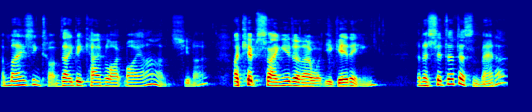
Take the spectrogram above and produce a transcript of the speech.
amazing time. They became like my aunts, you know. I kept saying, You don't know what you're getting. And I said, That doesn't matter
